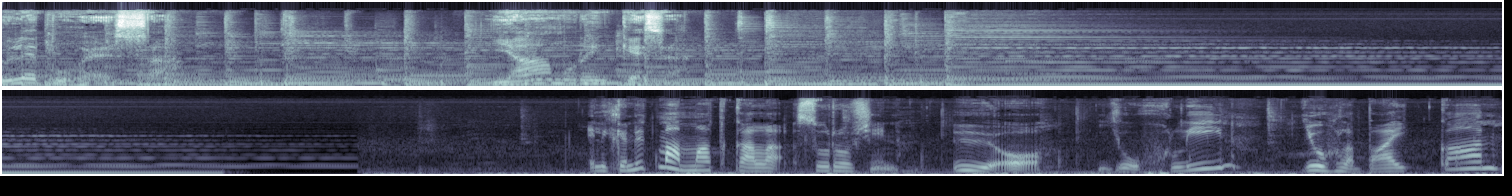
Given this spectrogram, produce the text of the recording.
Ylepuheessa Jaamurin kesä. Eli nyt mä oon matkalla Surusin YO-juhliin, juhlapaikkaan.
